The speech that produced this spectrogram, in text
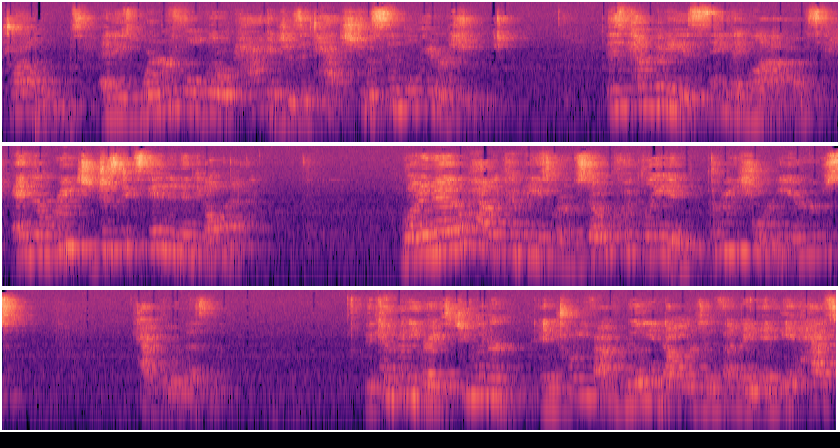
drones and these wonderful little packages attached to a simple parachute. This company is saving lives and their reach just extended into Ghana. Want to know how the company has grown so quickly in three short years? Capital investment. The company raised $225 million in funding, and it has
